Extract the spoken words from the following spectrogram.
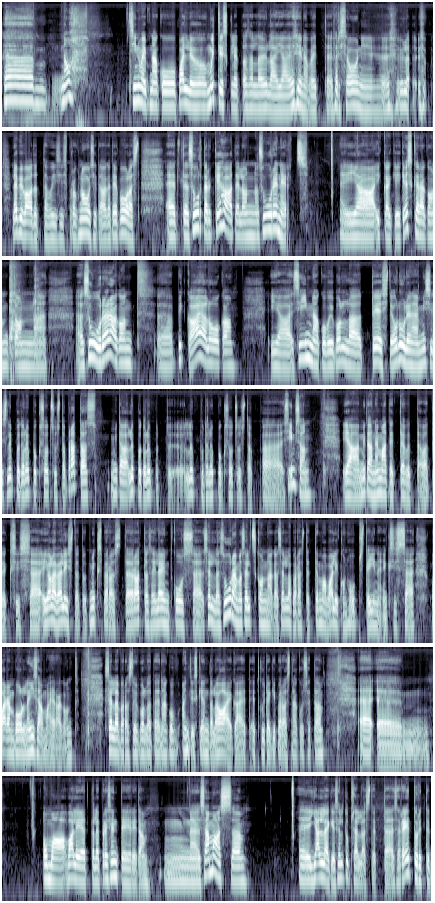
Ehm, noh siin võib nagu palju mõtiskleda selle üle ja erinevaid versiooni üle, läbi vaadata või siis prognoosida, aga tõepoolest, et suurtel kehadel on suur inerts. Ja ikkagi Keskerakond on äh, suur erakond äh, pika ajalooga ja siin nagu võib olla tõesti oluline, mis siis lõppude lõpuks otsustab Ratas, mida lõppude lõpud, lõppude lõpuks otsustab äh, Simson ja mida nemad ette võtavad, ehk siis äh, ei ole välistatud, mikspärast Ratas ei läinud koos äh, selle suurema seltskonnaga, sellepärast et tema valik on hoopis teine, ehk siis äh, parempoolne Isamaa erakond. sellepärast võib-olla ta nagu andiski endale aega, et, et kuidagi pärast nagu seda äh, äh, oma valijatele presenteerida. Mm, samas äh, jällegi sõltub sellest, et äh, see reeturite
